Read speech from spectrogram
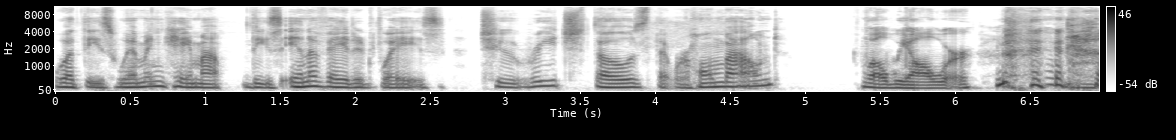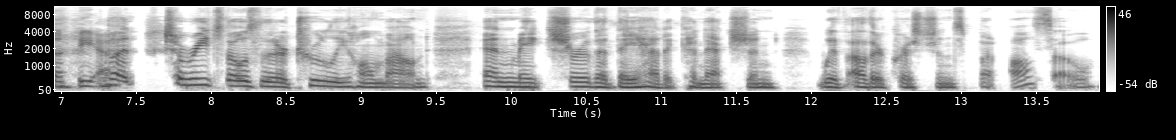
what these women came up, these innovative ways to reach those that were homebound. Well, we all were, yeah. but to reach those that are truly homebound and make sure that they had a connection with other Christians, but also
